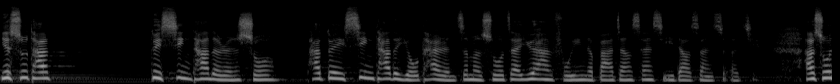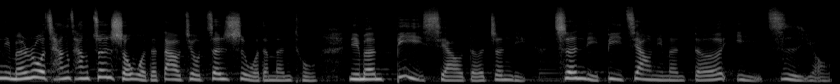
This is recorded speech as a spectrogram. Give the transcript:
耶稣他对信他的人说，他对信他的犹太人这么说，在约翰福音的八章三十一到三十二节，他说：“你们若常常遵守我的道，就真是我的门徒。你们必晓得真理，真理必叫你们得以自由。”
